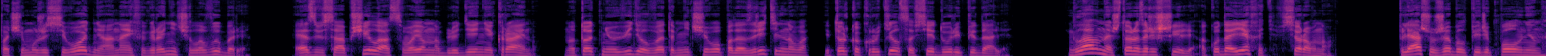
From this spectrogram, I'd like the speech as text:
Почему же сегодня она их ограничила в выборе? Эзви сообщила о своем наблюдении Крайну, но тот не увидел в этом ничего подозрительного и только крутил со всей дури педали. Главное, что разрешили, а куда ехать – все равно. Пляж уже был переполнен,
